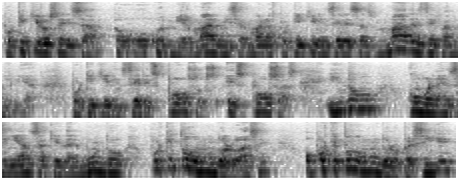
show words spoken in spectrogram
¿Por qué quiero ser esa, o, mi hermano, mis hermanas, por qué quieren ser esas madres de familia? ¿Por qué quieren ser esposos, esposas? Y no como la enseñanza que da el mundo, porque todo mundo lo hace, o porque todo mundo lo persigue,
